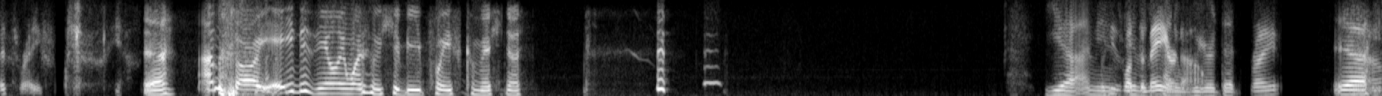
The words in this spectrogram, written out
It's Rafe. yeah. Yeah. I'm sorry. Abe is the only one who should be police commissioner. Yeah, I mean, he's what, the mayor kind of now. weird that. Right? yeah.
